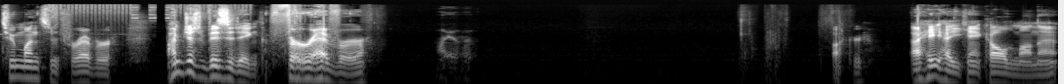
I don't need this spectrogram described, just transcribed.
two months and forever. I'm just visiting forever. Fucker. I hate how you can't call them on that.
